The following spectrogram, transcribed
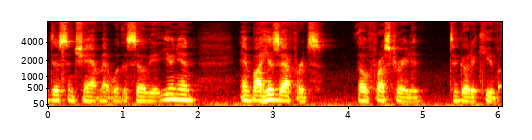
disenchantment with the Soviet Union, and by his efforts, though frustrated, to go to Cuba.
